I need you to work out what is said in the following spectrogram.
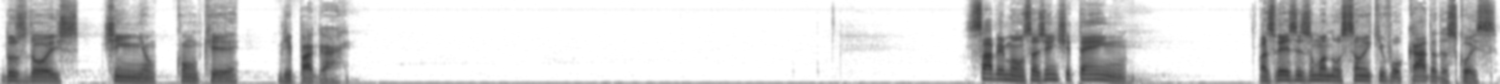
dos dois tinham com que lhe pagar. Sabe, irmãos, a gente tem às vezes, uma noção equivocada das coisas.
